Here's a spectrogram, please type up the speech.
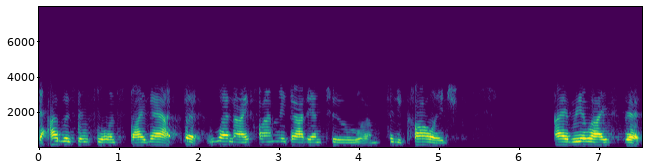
I was influenced by that. But when I finally got into um, City College, I realized that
